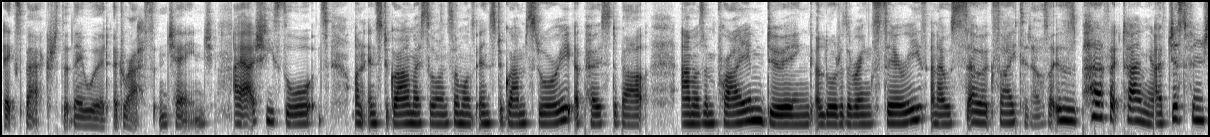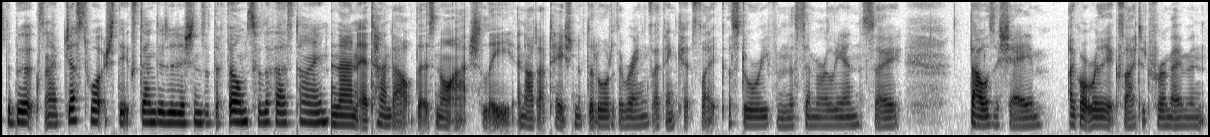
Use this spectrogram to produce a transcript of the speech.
expect that they would address and change. I actually thought on Instagram, I saw on someone's Instagram story a post about Amazon Prime doing a Lord of the Rings series and I was so excited. I was like, this is perfect timing. I've just finished the books and I've just watched the extended editions of the films for the first time. And then it turned out that it's not actually an adaptation of the Lord of the Rings. I think it's like a story from the Silmarillion. So that was a shame. I got really excited for a moment.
